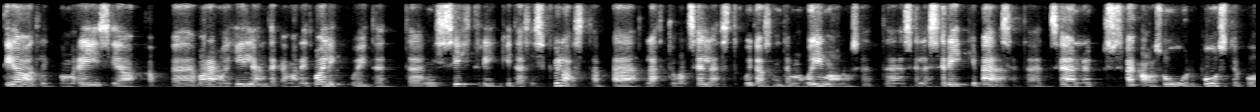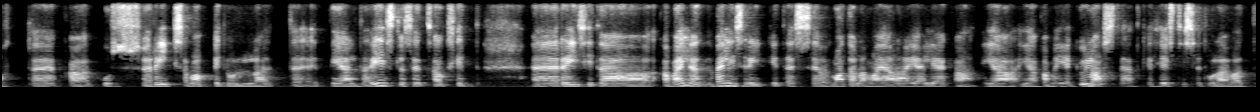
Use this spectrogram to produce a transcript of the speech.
teadlikum reisija hakkab äh, varem või hiljem tegema neid valikuid, et äh, mis sihtriiki ta siis külastab äh, lähtuvalt sellest, kuidas on tema võimalused sellesse riiki pääseda, et see on üks väga suur koostöökoht, kus riik saab appi tulla, et, et nii-öelda eestlased saaksid reisida ka välja, välisriikidesse madalama jalajäljega ja, ja ka meie külastajad, kes Eestisse tulevad,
